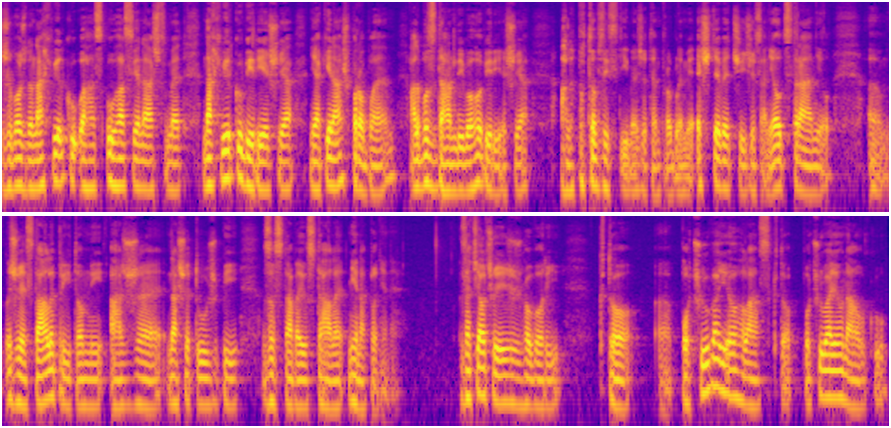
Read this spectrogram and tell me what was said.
že možno na chvíľku uhas, uhasia náš smet, na chvíľku vyriešia nejaký náš problém, alebo zdánlivo ho vyriešia, ale potom zistíme, že ten problém je ešte väčší, že sa neodstránil, že je stále prítomný a že naše túžby zostávajú stále nenaplnené. Zatiaľ, čo Ježiš hovorí, kto počúva jeho hlas, kto počúva jeho náuku,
